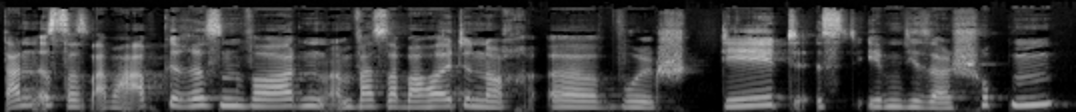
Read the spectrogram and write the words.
Dann ist das aber abgerissen worden. Und Was aber heute noch äh, wohl steht, ist eben dieser Schuppen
